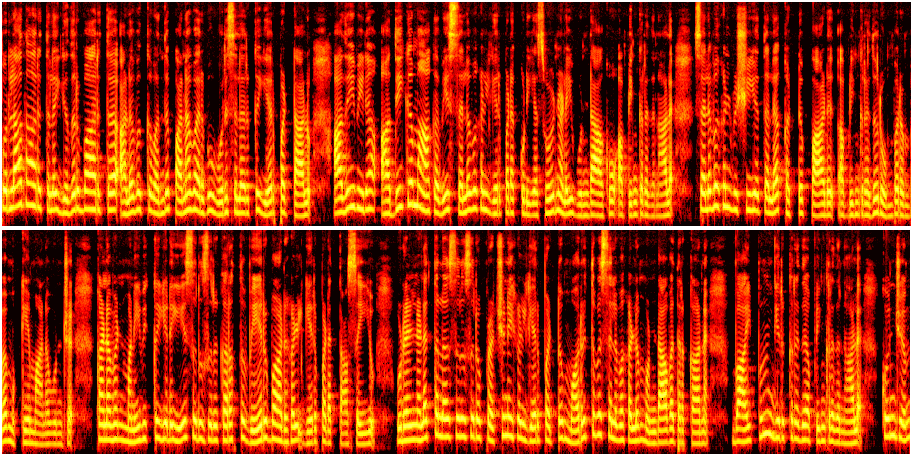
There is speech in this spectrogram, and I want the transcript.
பொருளாதாரத்தில் எதிர்பார்த்த அளவுக்கு வந்து பணவரவு ஒரு சிலருக்கு ஏற்பட்டாலும் அதை விட அதிகமாகவே செலவுகள் ஏற்படக்கூடிய சூழ்நிலை உண்டாகும் அப்படிங்கிறதுனால செலவுகள் விஷயத்தில் கட்டுப்பாடு அப்படிங்கிறது ரொம்ப ரொம்ப முக்கியமான ஒன்று. கணவன் மனைவிக்கு இடையே சிறு சிறு கருத்து வேறுபாடுகள் ஏற்படத்தான் செய்யும். உடல் நலத்தில் சிறு சிறு பிரச்சனைகள் ஏற்பட்டு மருத்துவ செலவுகளும் உண்டாவதற்கான வாய்ப்பும் இருக்கிறது அப்படிங்கிறதுனால கொஞ்சம்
